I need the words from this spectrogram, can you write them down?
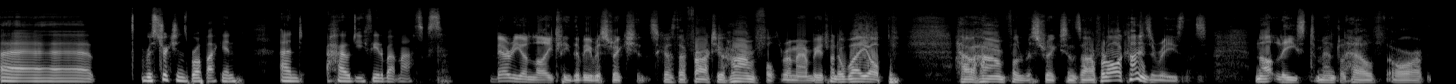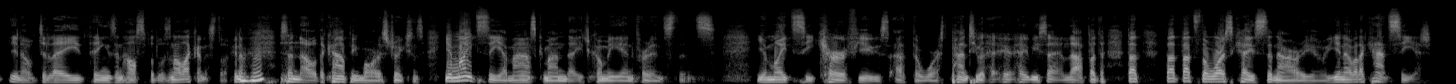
uh, restrictions brought back in, and how do you feel about masks? Very unlikely to be restrictions because they're far too harmful. Remember, you're trying to weigh up how harmful restrictions are for all kinds of reasons, not least mental health or you know delayed things in hospitals and all that kind of stuff. You know, Mhm. so no, there can't be more restrictions. You might see a mask mandate coming in, for instance. You might see curfews at the worst. Panty will hear, hear me saying that, but that that that's the worst case scenario. You know, but I can't see it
